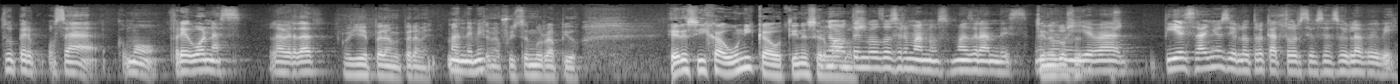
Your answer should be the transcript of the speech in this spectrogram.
súper, o sea, como fregonas, la verdad. Oye, espérame, espérame. Mándeme. Te me fuiste muy rápido. ¿Eres hija única o tienes hermanos? No, tengo dos hermanos más grandes. ¿Tienes Uno dos me lleva 10 años y el otro 14, o sea, soy la bebé.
